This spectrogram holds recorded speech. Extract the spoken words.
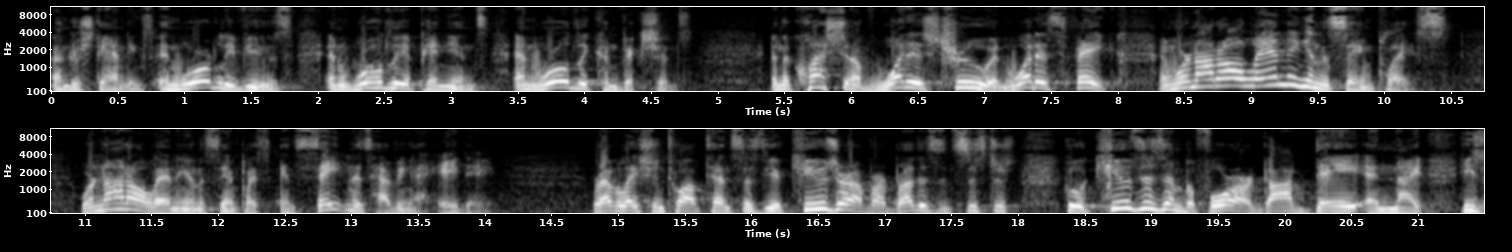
understandings and worldly views and worldly opinions and worldly convictions. And the question of what is true and what is fake. And we're not all landing in the same place. We're not all landing in the same place. And Satan is having a heyday. Revelation 12:10 says the accuser of our brothers and sisters who accuses them before our God day and night. He's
